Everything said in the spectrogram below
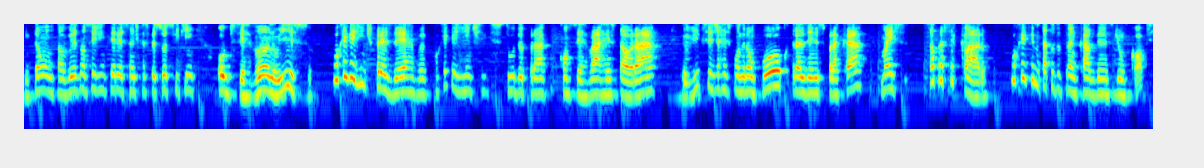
Então, talvez não seja interessante que as pessoas fiquem observando isso por que, que a gente preserva? Por que, que a gente estuda para conservar, restaurar? Eu vi que vocês já responderam um pouco, trazendo isso para cá, mas só para ser claro, por que, que não está tudo trancado dentro de um cofre?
